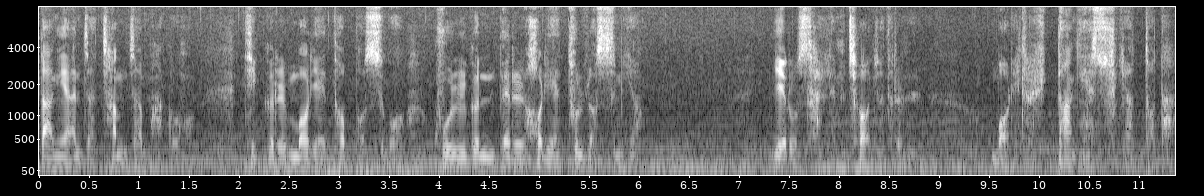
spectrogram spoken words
땅에 앉아 잠잠하고 티끌을 머리에 덮어 쓰고 굵은 배를 허리에 둘렀으며 예루살렘 처녀들은 머리를 땅에 숙였도다.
